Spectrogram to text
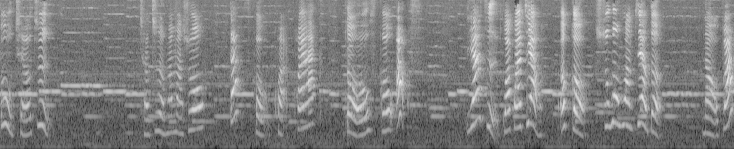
不，乔治。乔治的妈妈说：“Ducks go quack quack, dogs go off。”鸭子呱呱叫，而狗是汪汪叫的。Now back,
